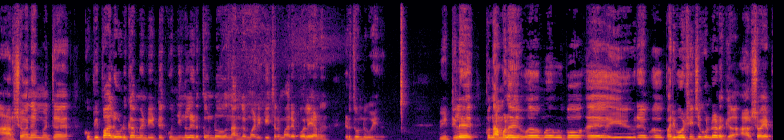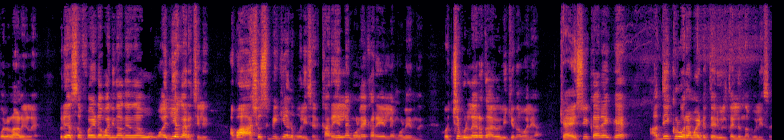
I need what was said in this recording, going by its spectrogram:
ആർഷോനെ മറ്റേ കുപ്പിപ്പാൽ കൊടുക്കാൻ വേണ്ടിയിട്ട് കുഞ്ഞുങ്ങൾ എടുത്തുകൊണ്ട് പോകുന്ന അംഗൻവാടി ടീച്ചർമാരെ പോലെയാണ് എടുത്തുകൊണ്ട് പോയത്. വീട്ടിൽ ഇപ്പോൾ നമ്മൾ ഇപ്പോൾ ഇവരെ പരിപോഷിച്ച് കൊണ്ടു നടക്കുക ആർഷോയെ പോലുള്ള ആളുകളെ. ഒരു എസ് എഫ് ഐയുടെ വനിതാ നേതാവ് വലിയ കരച്ചിൽ അപ്പോൾ ആശ്വസിപ്പിക്കുകയാണ് പോലീസ് കരയല്ലേ മോളെ കരയല്ലേ മോളെ എന്ന്. കൊച്ചു പിള്ളേരെ താലോലിക്കുന്ന പോലെയാണ് കെ എസ് യുക്കാരെയൊക്കെ അതിക്രൂരമായിട്ട് തെരുവിൽ തല്ലുന്ന പോലീസ്.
